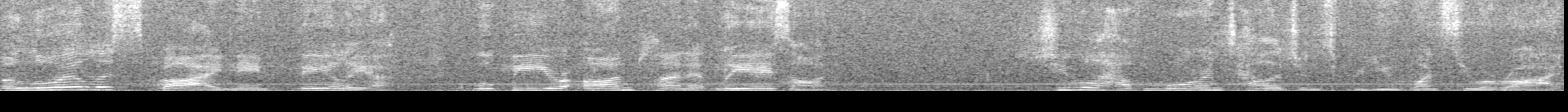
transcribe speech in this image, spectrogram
A loyalist spy named Thalia will be your on-planet liaison. She will have more intelligence for you once you arrive.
